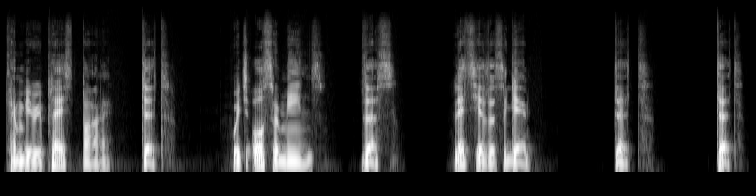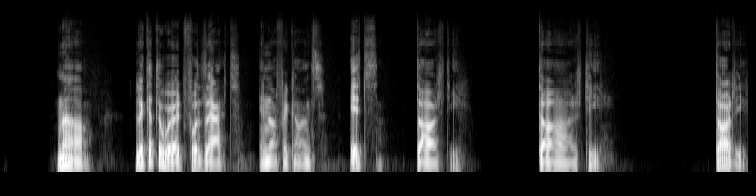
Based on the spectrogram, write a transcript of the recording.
can be replaced by dit, which also means this. Let's hear this again. Dit. Dit. Now, look at the word for that in Afrikaans. It's daardie. Daardie. Daardie.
